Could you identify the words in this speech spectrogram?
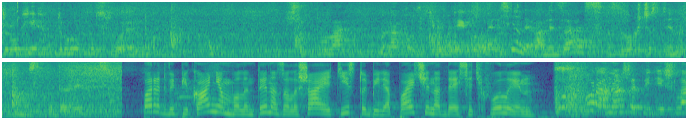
другі, другу просфоринку. Щоб була, вона потім буде як одне ціле, але зараз з двох частинок вона складається. Перед випіканням Валентина залишає тісто біля печі на 10 хвилин. Просфора наша підійшла,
